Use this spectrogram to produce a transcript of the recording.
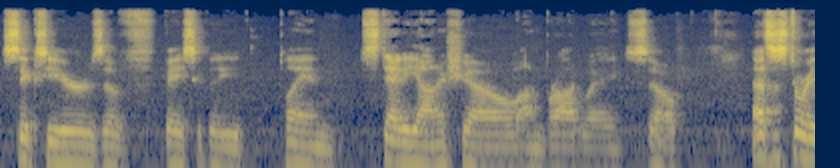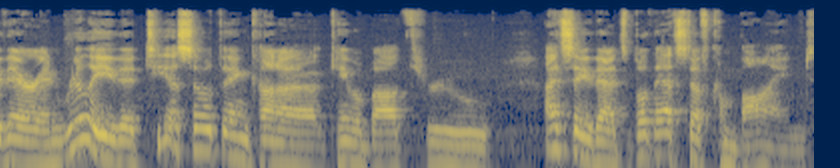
six years of basically playing steady on a show on Broadway. So that's the story there. And really, the TSO thing kind of came about through. I'd say that's both that stuff combined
